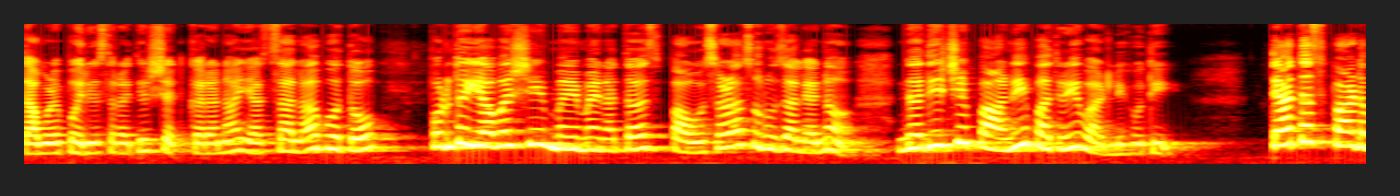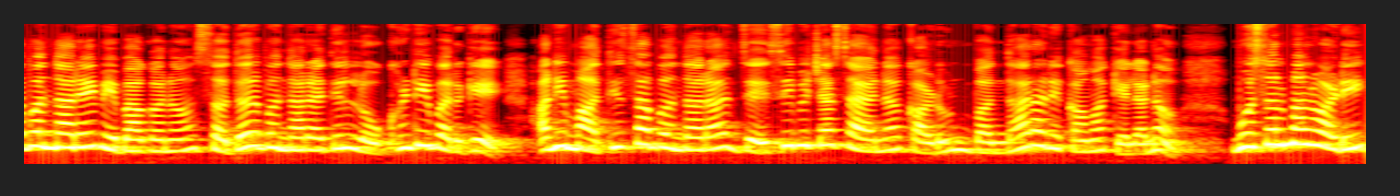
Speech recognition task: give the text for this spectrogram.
त्यामुळे परिसरातील शेतकऱ्यांना याचा लाभ होतो. परंतु यावर्षी मे महिन्यातच पावसाळा सुरू झाल्यानं नदीची पाणी पातळी वाढली होती. त्यातच पाटबंधारे विभागानं सदर बंधाऱ्यातील लोखंडी बर्गे आणि मातीचा बंधारा जेसीबीच्या साहाय्यानं काढून बंधारा रिकामा केल्यानं मुसलमानवाडी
